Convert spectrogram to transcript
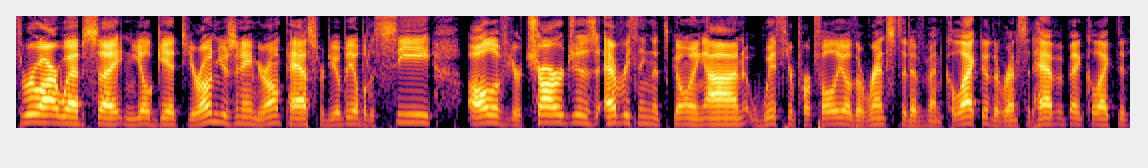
through our website, and you'll get your own username, your own password. You'll be able to see all of your charges, everything that's going on with your portfolio, the rents that have been collected, the rents that haven't been collected.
